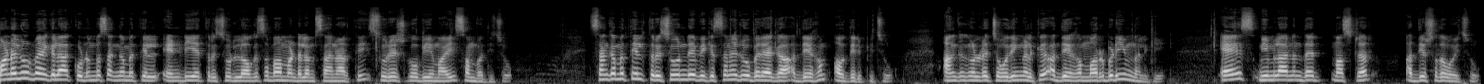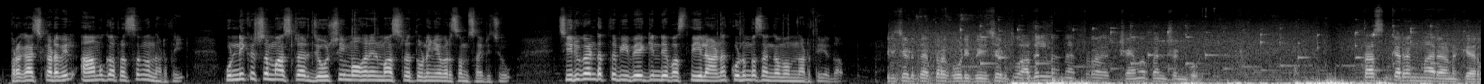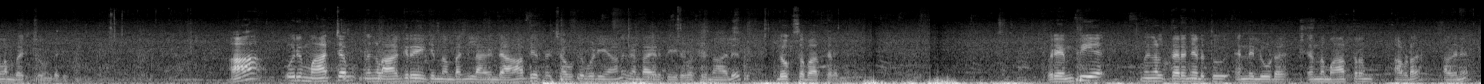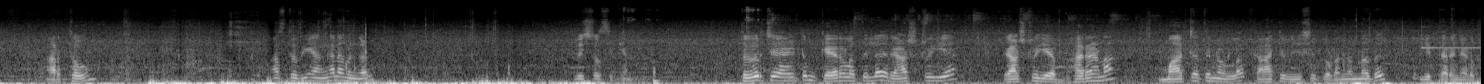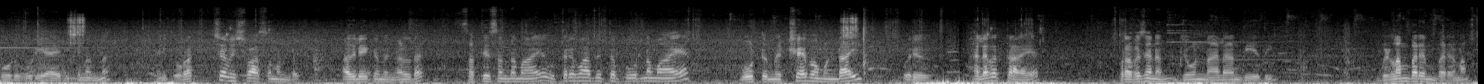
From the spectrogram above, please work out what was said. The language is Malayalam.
മണലൂർ മേഖല കുടുംബസംഗമത്തിൽ N D A Thrissur Lok Sabha മണ്ഡലം സ്ഥാനാർത്ഥി സുരേഷ് ഗോപിയുമായി സംവദിച്ചു. സംഗമത്തിൽ തൃശൂരിന്റെ വികസന രൂപരേഖ അദ്ദേഹം അവതരിപ്പിച്ചു. അംഗങ്ങളുടെ ചോദ്യങ്ങൾക്ക് അദ്ദേഹം മറുപടിയും നൽകി. എ എസ് വിമലാനന്ദൻ മാസ്റ്റർ അധ്യക്ഷത വഹിച്ചു. പ്രകാശ് കടവിൽ ആമുഖ പ്രസംഗം നടത്തി. ഉണ്ണികൃഷ്ണൻ മാസ്റ്റർ ജോഷി മോഹനൻ മാസ്റ്റർ തുടങ്ങിയവർ സംസാരിച്ചു. ചിരുകണ്ടത്ത് വിവേകിന്റെ വസതിയിലാണ് കുടുംബസംഗമം നടത്തിയത്. പിരിച്ചെടുത്ത് എത്ര കോടി പിരിച്ചെടുത്തു? അതിൽ നിന്ന് എത്ര ക്ഷേമ പെൻഷൻ കൊടുത്തു? തസ്കരന്മാരാണ് കേരളം ഭരിച്ചുകൊണ്ടിരിക്കുന്നത്. ആ ഒരു മാറ്റം നിങ്ങൾ ആഗ്രഹിക്കുന്നുണ്ടെങ്കിൽ അതിന്റെ ആദ്യത്തെ ചവിട്ടുപടിയാണ് രണ്ടായിരത്തി ഇരുപത്തിനാല് ലോക്സഭാ തെരഞ്ഞെടുപ്പ്. ഒരു എം പിയെ നിങ്ങൾ തിരഞ്ഞെടുത്തു എന്നിലൂടെ എന്ന് മാത്രം അവിടെ അതിന് അർത്ഥവും ആ സ്ഥിതി അങ്ങനെ നിങ്ങൾ വിശ്വസിക്കണം. തീർച്ചയായിട്ടും കേരളത്തിലെ രാഷ്ട്രീയ രാഷ്ട്രീയ ഭരണ മാറ്റത്തിനുള്ള കാറ്റ് വീശി തുടങ്ങുന്നത് ഈ തെരഞ്ഞെടുപ്പോടു കൂടിയായിരിക്കുമെന്ന് എനിക്ക് ഉറച്ച വിശ്വാസമുണ്ട്. അതിലേക്ക് നിങ്ങളുടെ സത്യസന്ധമായ ഉത്തരവാദിത്വപൂർണമായ വോട്ട് നിക്ഷേപമുണ്ടായി. ഒരു ഫലവത്തായ പ്രവചനം ജൂൺ നാലാം തീയതി വിളംബരം വരണം.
